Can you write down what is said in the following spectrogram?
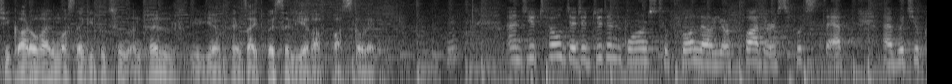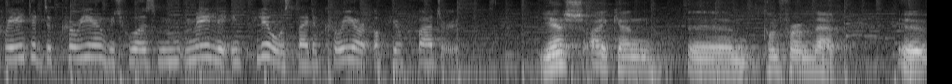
չի կարող այլ մասնագիտություն ընտրել եւ հենց այդպես էլ եղավ աստորեն։ And you told that you didn't want to follow your father's footstep, uh, but you created a career which was mainly influenced by the career of your father. Yes, I can um, confirm that. Uh,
